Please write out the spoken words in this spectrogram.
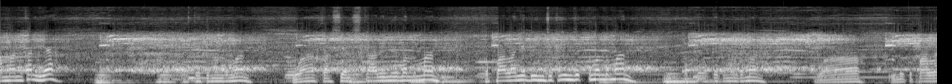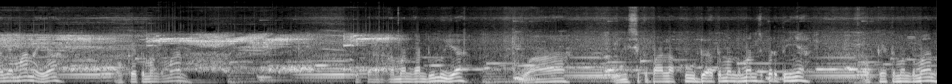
amankan ya. Oke teman-teman. Wah kasihan sekali nih teman-teman. Kepalanya diinjek-injek teman-teman. Oke oke teman-teman. Wah ini kepalanya mana ya? Oke teman-teman. Kita amankan dulu ya. Wah ini si kepala kuda teman-teman sepertinya. Oke teman-teman.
